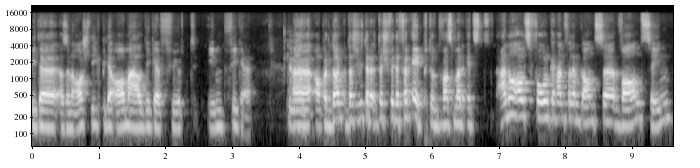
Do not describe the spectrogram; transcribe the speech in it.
bei der, also einen Anstieg bei den Anmeldungen für die Impfungen. Genau. Äh, aber dann, das, ist wieder, das ist wieder veräppt. Und was wir jetzt auch noch als Folge haben von dem ganzen Wahnsinn,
